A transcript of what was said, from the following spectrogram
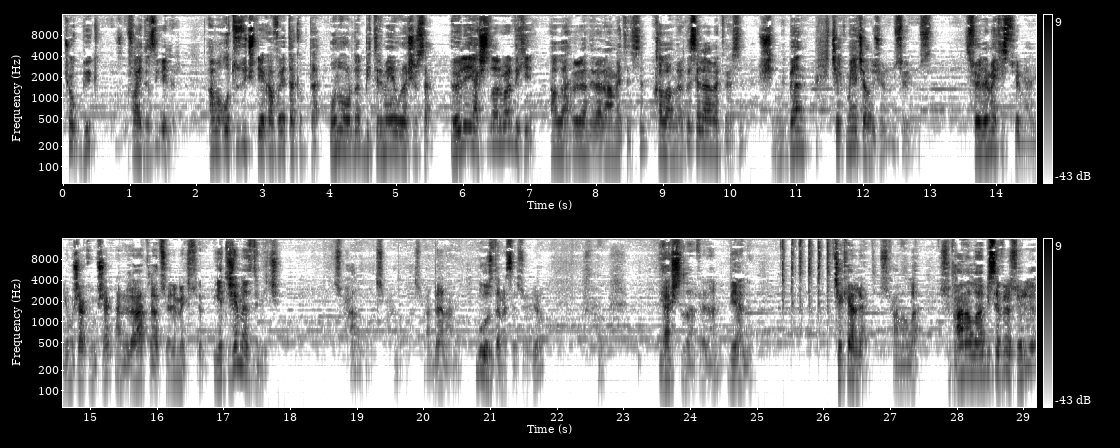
çok büyük faydası gelir. Ama 33 diye kafaya takıp da onu orada bitirmeye uğraşırsan öyle yaşlılar vardı ki Allah ölenlere rahmet etsin, kalanlara da selamet versin. Şimdi ben çekmeye çalışıyorum, söylüyorsun. Söylemek istiyorum yani yumuşak yumuşak hani rahat rahat söylemek istiyorum. Yetişemezdim hiç. Subhanallah, subhanallah, subhanallah. Ben hani bu hızda mesela söylüyorum. Yaşlılar falan diğerleri tık tık tık tık tık tık çekerlerdi. Subhanallah. Subhanallah bir sefer söylüyor.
